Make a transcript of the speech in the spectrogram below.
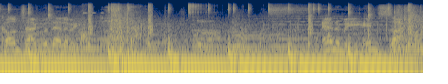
Contact with enemy. Enemy in sight.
